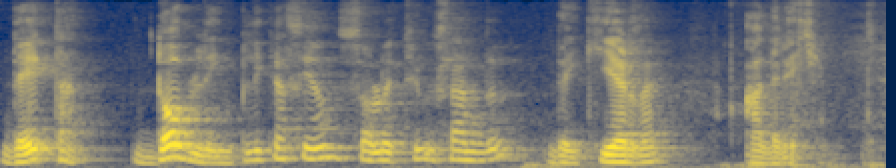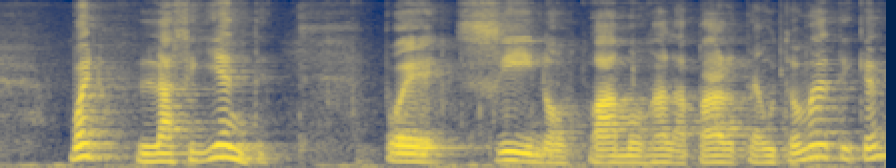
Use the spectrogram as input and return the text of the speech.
de esta doble implicación, solo estoy usando de izquierda a derecha. Bueno, la siguiente. Pues si nos vamos a la parte automática,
